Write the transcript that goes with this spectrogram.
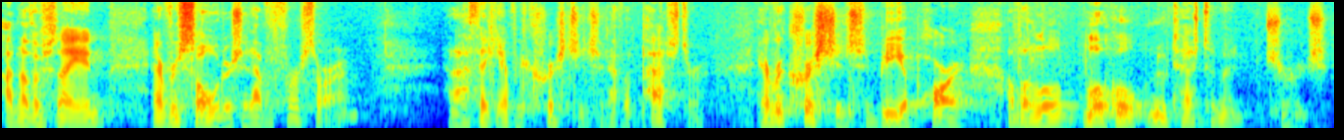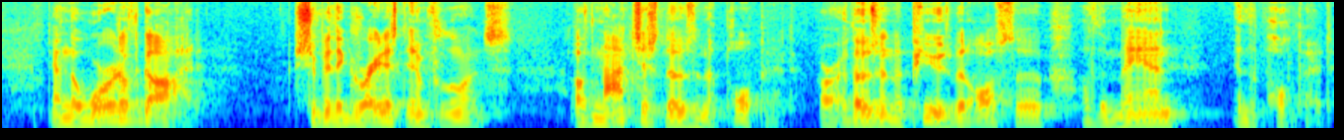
another saying, every soldier should have a first sergeant. And I think every Christian should have a pastor. Every Christian should be a part of a local New Testament church. And the Word of God should be the greatest influence of not just those in the pulpit or those in the pews, but also of the man in the pulpit.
